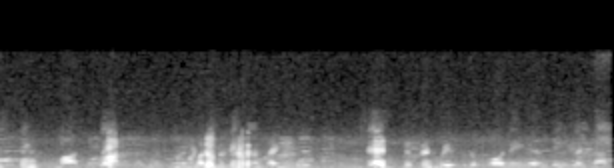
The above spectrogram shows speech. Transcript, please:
to think smart. Like one of the things that I'm trying to do is share different ways of earning and things like that.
